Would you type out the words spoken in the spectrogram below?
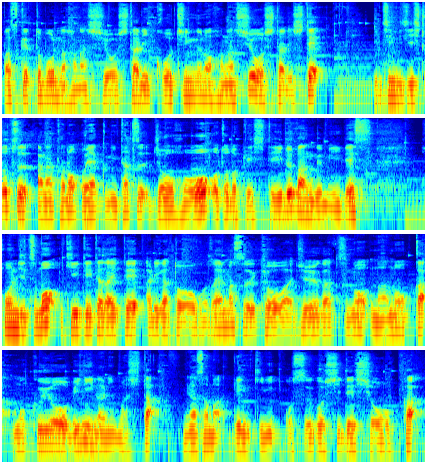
バスケットボールの話をしたり、コーチングの話をしたりして、一日一つあなたのお役に立つ情報をお届けしている番組です。本日も聞いていただいてありがとうございます。今日は10月の7日木曜日になりました。皆様元気にお過ごしでしょうか、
